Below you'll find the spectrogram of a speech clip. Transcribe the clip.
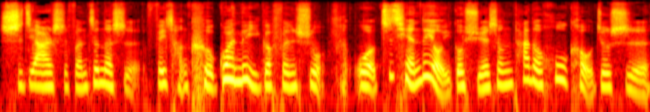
十几二十分，真的是非常可观的一个分数。我之前的有一个学生，他的户口就是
